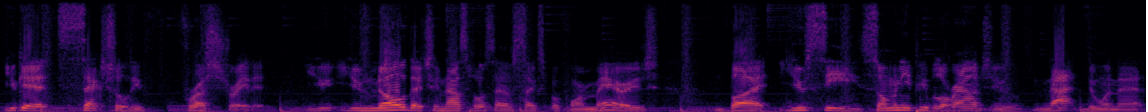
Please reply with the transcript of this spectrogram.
you get sexually frustrated. You you know that you're not supposed to have sex before marriage, but you see so many people around you not doing that,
